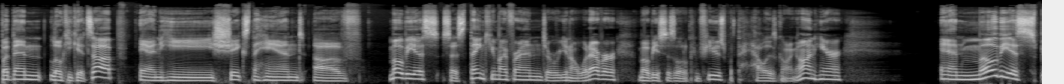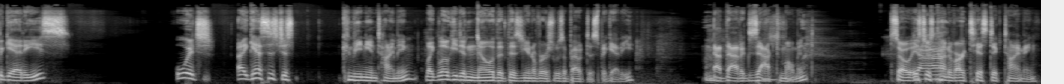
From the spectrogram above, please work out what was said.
but then Loki gets up and he shakes the hand of Mobius, says, Thank you, my friend, or, you know, whatever. Mobius is a little confused. What the hell is going on here? And Mobius spaghettis, which I guess is just convenient timing. Like Loki didn't know that this universe was about to spaghetti at that exact moment. So it's just kind of artistic timing.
